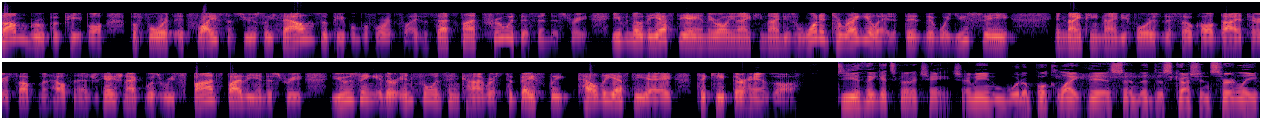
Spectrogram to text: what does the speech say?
some group of people before it's licensed, usually thousands of people before it's licensed. That's not true with this industry, even though the FDA in the early 1990s wanted to regulate it. The, the, what you see in 1994 is the so-called Dietary Supplement Health and Education Act was response by the industry using their influence in Congress to basically tell the FDA to keep their hands off. Do you think it's going to change? I mean, would a book like this and the discussion, certainly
